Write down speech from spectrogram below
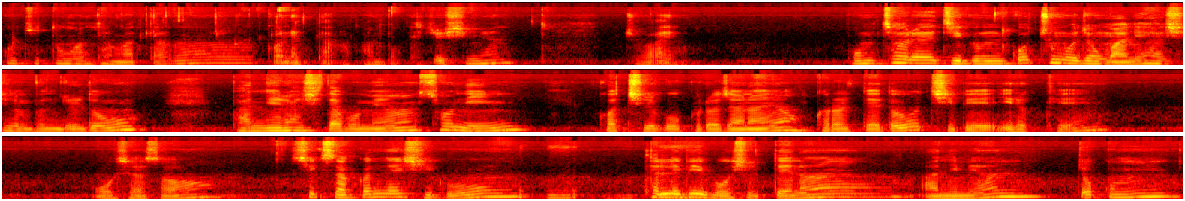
5초 동안 담갔다가 꺼냈다가 반복해 주시면 좋아요. 봄철에 지금 고추 모종 많이 하시는 분들도 밭일 하시다 보면 손이 거칠고 그러잖아요. 그럴 때도 집에 이렇게 오셔서 식사 끝내시고 텔레비 보실 때나 아니면 조금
